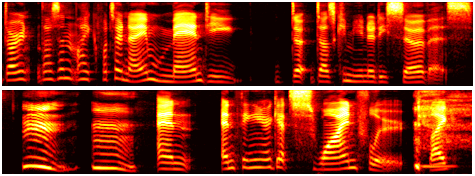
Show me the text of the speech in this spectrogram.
don't doesn't like what's her name mandy d- does community service Mm. Mm. and and thingy gets swine flu like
